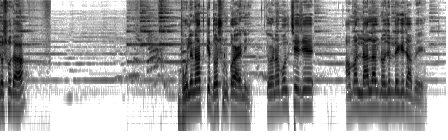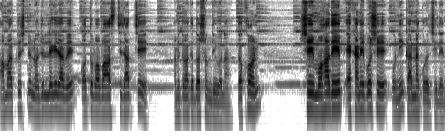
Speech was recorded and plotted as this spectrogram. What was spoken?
যশোদা ভোলেনাথকে দর্শন করায়নি। কেননা বলছে যে, আমার লালাল নজর লেগে যাবে, আমার কৃষ্ণের নজর লেগে যাবে, কত বাবা আসছে যাচ্ছে, আমি তোমাকে দর্শন দিব না। তখন সেই মহাদেব এখানে বসে উনি কান্না করেছিলেন।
